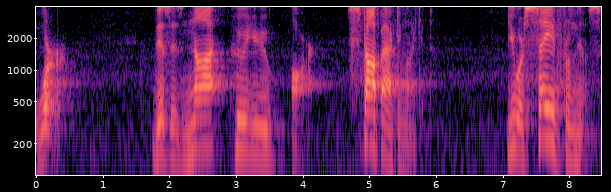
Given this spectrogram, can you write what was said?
Were. This is not who you are. Stop acting like it. You are saved from this.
